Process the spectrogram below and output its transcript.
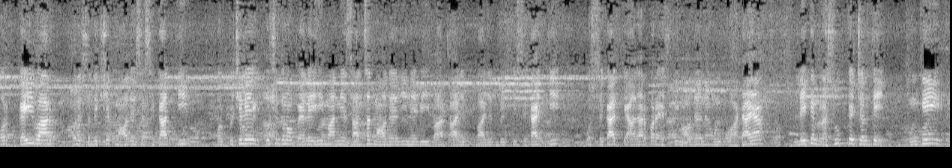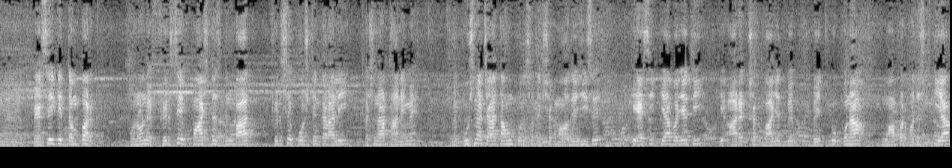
और कई बार पुलिस अधीक्षक महोदय से शिकायत की और पिछले कुछ दिनों पहले ही माननीय सांसद महोदय जी ने भी आजिद वाजिद बेग की शिकायत की। उस शिकायत के आधार पर एसपी महोदय ने उनको हटाया। लेकिन रसूख के चलते उनकी पैसे के दम पर उन्होंने फिर से पाँच दस दिन बाद फिर से पोस्टिंग करा ली कचनार थाने में। मैं पूछना चाहता हूँ पुलिस अधीक्षक महोदय जी से कि ऐसी क्या वजह थी कि आरक्षक बाजिद बेच को पुनः वहाँ पर पदस्थ किया?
